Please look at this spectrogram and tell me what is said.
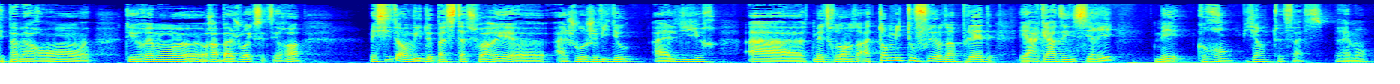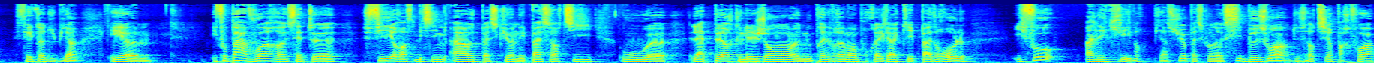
t'es pas marrant, t'es vraiment rabat-joie, etc. Mais si t'as envie de passer ta soirée à jouer aux jeux vidéo, à lire, à te mettre dans, à t'emmitoufler dans un plaid et à regarder une série, mais grand bien te fasse. Vraiment, fais-toi du bien. Et euh, il faut pas avoir euh, cette euh, fear of missing out parce qu'on n'est pas sorti ou la peur que les gens nous prennent vraiment pour quelqu'un qui est pas drôle. Il faut un équilibre, bien sûr, parce qu'on a aussi besoin de sortir parfois.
